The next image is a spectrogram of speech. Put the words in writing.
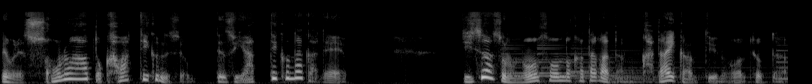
でもね、その後変わっていくんですよ。で、やっていく中で、実はその農村の方々の課題感っていうのをちょっとやっ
